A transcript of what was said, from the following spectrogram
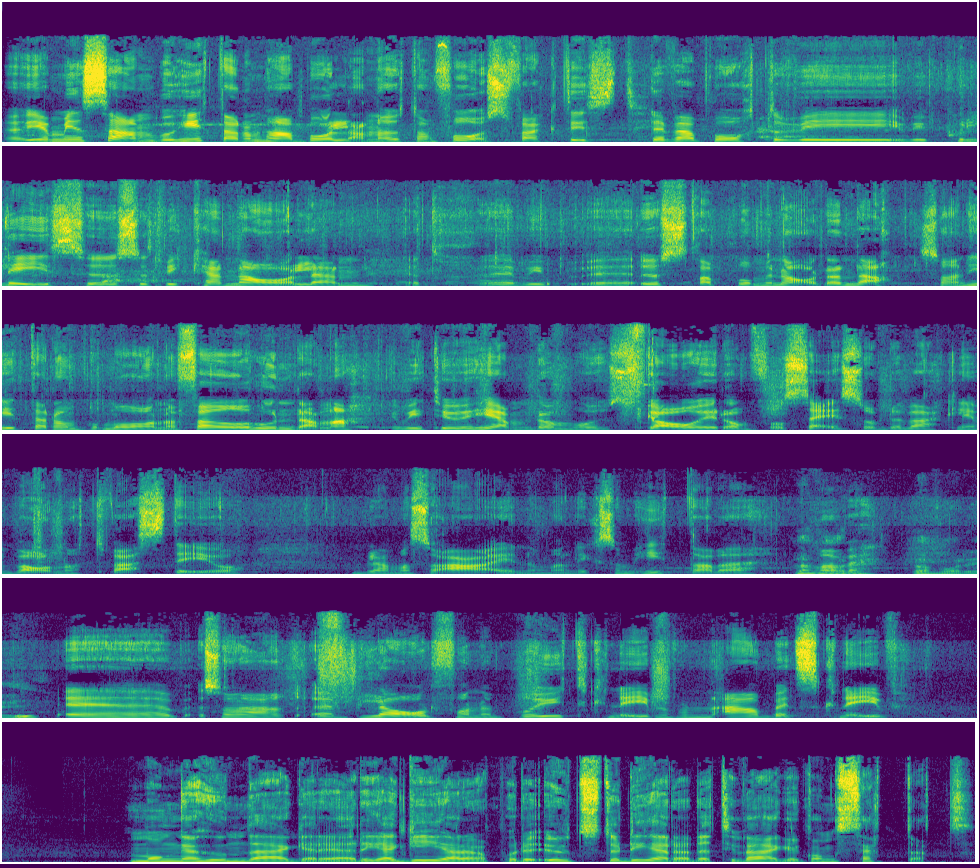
Ja, min sambo hittade de här bollarna utanför oss faktiskt. Det var borta vid, vid polishuset, vid kanalen, eh, vid eh, östra promenaden där. Så han hittade dem på morgonen före hundarna. Vi tog hem dem och skar i dem för att se så om det verkligen var något vasst i. Och blir man så arg när man liksom hittar det. Vad var det, vad var det i? Eh, så här eh, blad från en brytkniv, från en arbetskniv. Många hundägare reagerar på det utstuderade tillvägagångssättet.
